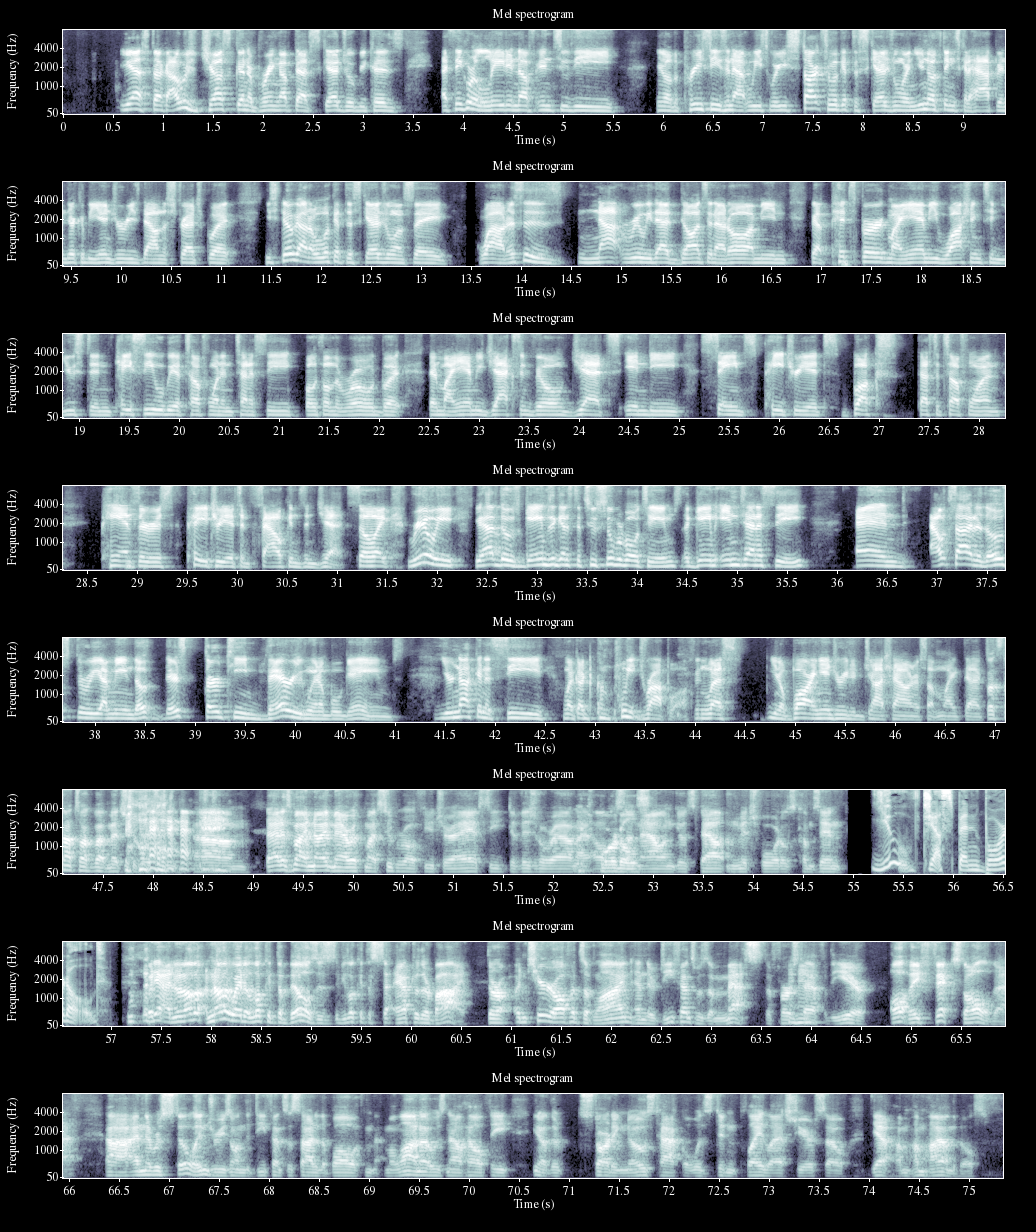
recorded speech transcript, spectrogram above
Yes, Doug. I was just going to bring up that schedule because I think we're late enough into the you know the preseason at least where you start to look at the schedule and you know things could happen. There could be injuries down the stretch, but you still got to look at the schedule and say, wow, this is not really that daunting at all. I mean, we got Pittsburgh, Miami, Washington, Houston. KC will be a tough one in Tennessee, both on the road, but then Miami, Jacksonville, Jets, Indy, Saints, Patriots, Bucs. That's a tough one. Panthers, Patriots, and Falcons and Jets. So, like, really, you have those games against the two Super Bowl teams, a game in Tennessee, and outside of those three, I mean, th- there's 13 very winnable games you're not going to see like a complete drop off unless you know, barring injury to Josh Allen or something like that. Let's not talk about Mitch Trubisky. um, that is my nightmare with my Super Bowl future. AFC divisional round. Mitch I, all Bortles. of a Allen goes out and Mitch Bortles comes in. You've just been bortled. but yeah, another another way to look at the Bills is if you look at the after their bye, their interior offensive line and their defense was a mess the 1st mm-hmm. half of the year. All they fixed all of that. Uh, and there was still injuries on the defensive side of the ball with Milano, who's now healthy. You know, the starting nose tackle was didn't play last year. So yeah, I'm, I'm high on the Bills.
